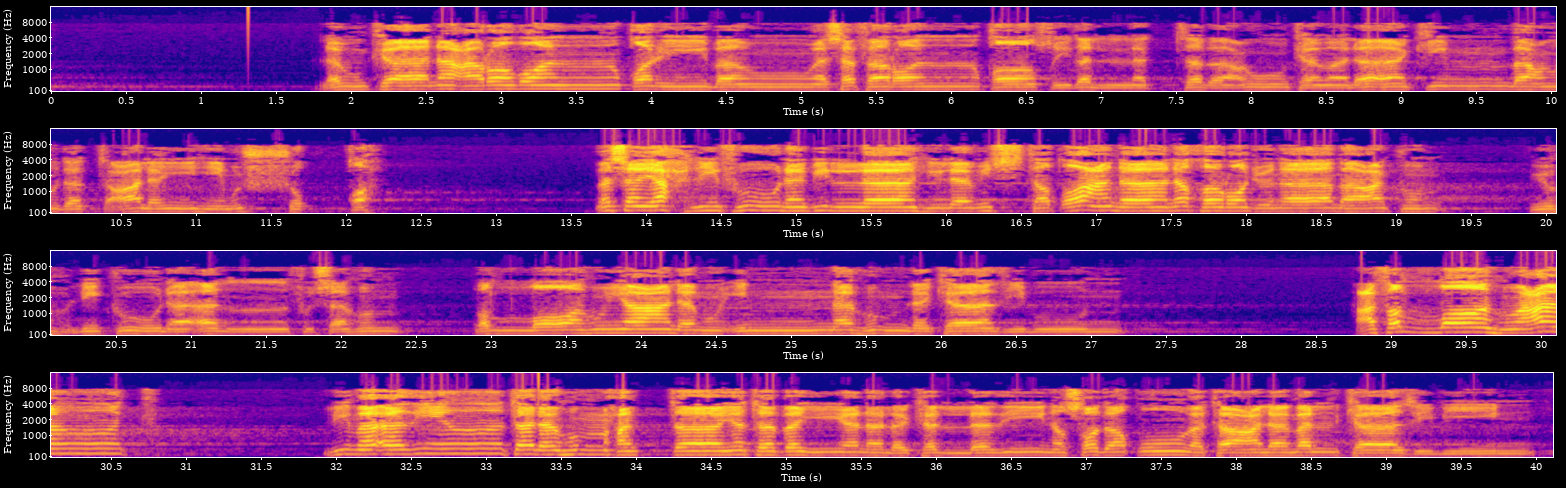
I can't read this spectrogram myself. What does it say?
لو كان عرضا قريبا وسفرا قاصدا لاتبعوك ولكن بعدت عليهم الشقة. فسيحلفون بالله لم استطعنا لخرجنا معكم يهلكون أنفسهم. والله يعلم إنهم لكاذبون. عفى الله عنك. لما أذنت لهم حتى يتبين لك الذين صدقوا وتعلم الكاذبين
